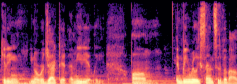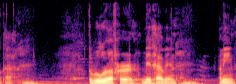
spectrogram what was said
getting, you know, rejected immediately, um, and being really sensitive about that. The ruler of her midheaven, I mean,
